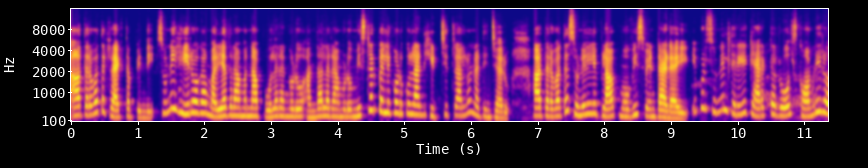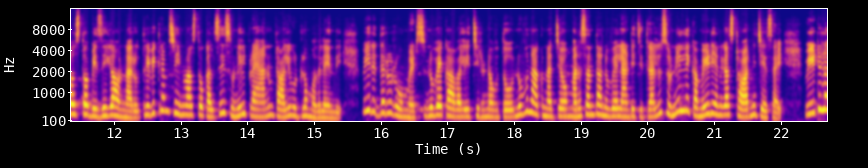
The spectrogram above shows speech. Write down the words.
ఆ తర్వాత ట్రాక్ తప్పింది. సునీల్ హీరోగా మర్యాద రామన్న పూలరంగుడు అందాల రాముడు మిస్టర్ పెళ్ళికొడుకు లాంటి హిట్ చిత్రాల్లో నటించారు. ఆ తర్వాత సునీల్ని ప్లాప్ మూవీస్ వెంటాడాయి. ఇప్పుడు సునీల్ తిరిగి క్యారెక్టర్ రోల్స్ కామెడీ రోల్స్తో బిజీగా ఉన్నారు. త్రివిక్రమ్ శ్రీనివాస్తో కలిసి సునీల్ ప్రయాణం టాలీవుడ్లో మొదలైంది. వీరిద్దరూ రూమ్మేట్స్. నువ్వే కావాలి చిరునవ్వుతో. నువ్వు నాకు నచ్చావు. మనసంతా నువ్వే లాంటి చిత్రాలు సునీల్ని కమేడియన్గా స్టార్ని చేశాయి. వీటిలో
